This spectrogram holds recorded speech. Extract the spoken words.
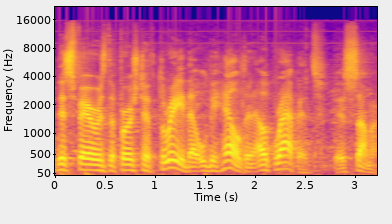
This fair is the first of three that will be held in Elk Rapids this summer.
